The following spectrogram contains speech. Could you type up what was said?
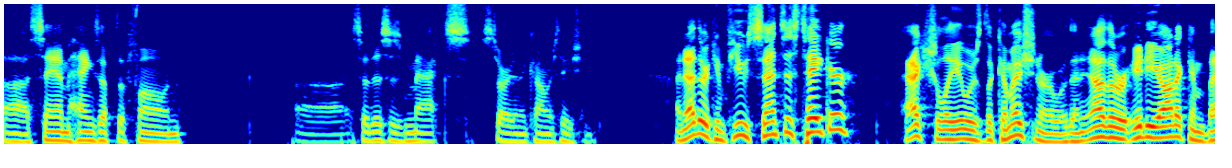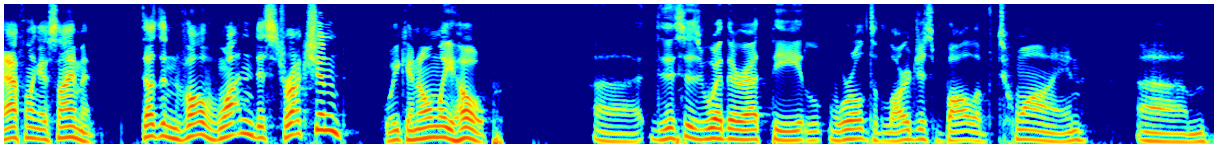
Uh, Sam hangs up the phone. Uh, so this is Max starting the conversation. Another confused census taker? Actually, it was the commissioner with another idiotic and baffling assignment. Does it involve wanton destruction? We can only hope. Uh, this is where they're at the world's largest ball of twine, um,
